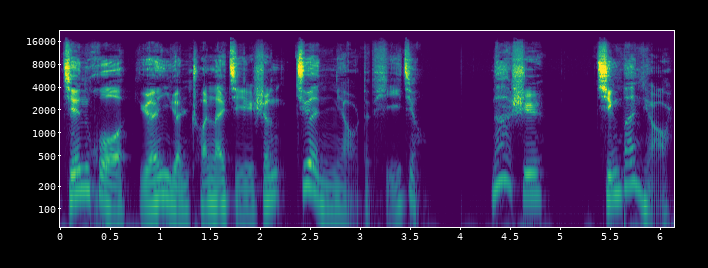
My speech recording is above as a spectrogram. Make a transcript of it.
间或远远传来几声倦鸟的啼叫，那是青斑鸟。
